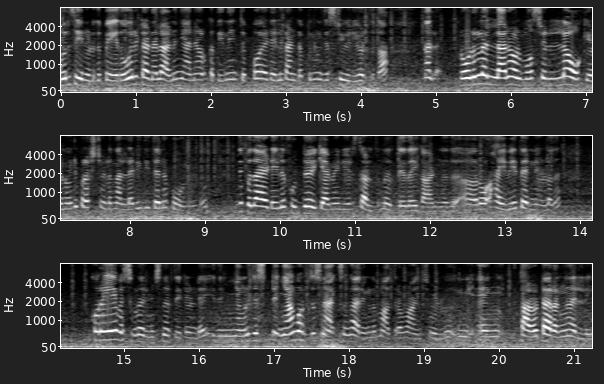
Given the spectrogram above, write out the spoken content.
ഒരു സീൻ എടുത്ത് ഇപ്പോൾ ഏതോ ഒരു ടണലാണ് ഞാൻ ഉറക്കത്തിൽ നിന്ന് എനിക്കിപ്പോൾ ഇടയിൽ കണ്ടപ്പോൾ ഇങ്ങനെ ജസ്റ്റ് വീഡിയോ എടുത്തതാ. നല്ല റോഡുകളെല്ലാം ഓൾമോസ്റ്റ് എല്ലാം ഓക്കെയാണ് ഒരു പ്രശ്നമില്ല. നല്ല രീതിയിൽ തന്നെ പോകുന്നുണ്ട്. ഇതിപ്പോൾ ഇതാ ഇടയിൽ ഫുഡ് കഴിക്കാൻ വേണ്ടി ഒരു സ്ഥലത്ത് നിർത്തിയതായി കാണുന്നത്. ഹൈവേ തന്നെയുള്ളത്. കുറേ ബസ്സുകൾ ഒരുമിച്ച് നിർത്തിയിട്ടുണ്ട്. ഇത് ഞങ്ങൾ ജസ്റ്റ് ഞാൻ കുറച്ച് സ്നാക്സും കാര്യങ്ങളും മാത്രം വാങ്ങിച്ചുള്ളൂ. താഴോട്ട് ഇറങ്ങുകയല്ലേ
